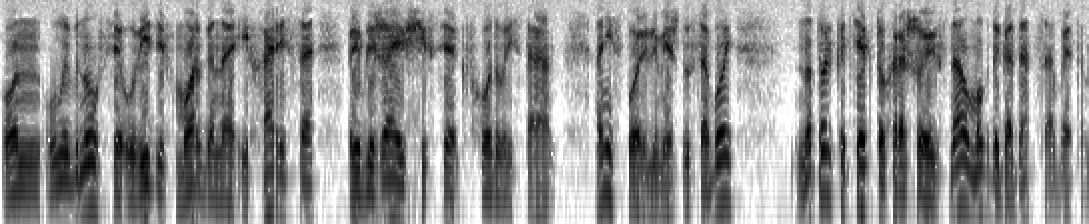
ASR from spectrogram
Он улыбнулся, увидев Моргана и Харриса, приближающихся к входу в ресторан. Они спорили между собой, но только те, кто хорошо их знал, мог догадаться об этом.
